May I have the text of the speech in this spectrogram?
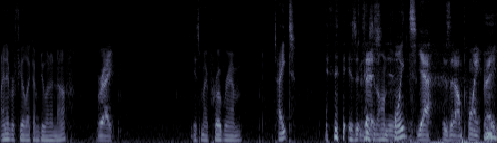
I never feel like I'm doing enough. Right. Is my program tight? is it is, that- it on is- point? Yeah. Is it on point? Right.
